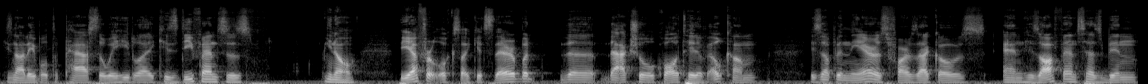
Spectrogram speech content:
He's not able to pass the way he'd like. His defense is, you know, the effort looks like it's there, but the the actual qualitative outcome is up in the air as far as that goes. And his offense has been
